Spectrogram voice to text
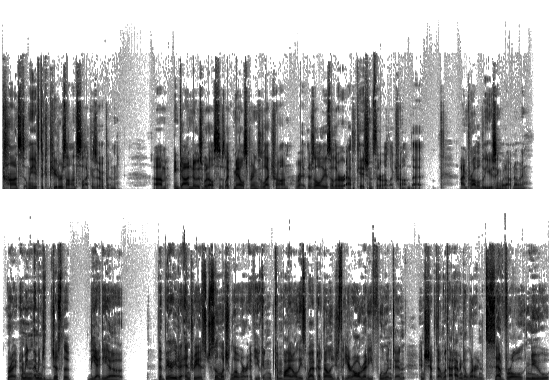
constantly. If the computer's on, Slack is open. Um, and God knows what else is like MailSpring's Electron, right? There's all these other applications that are Electron that I'm probably using without knowing. Right. I mean, I mean, just the the idea, the barrier to entry is so much lower if you can combine all these web technologies that you're already fluent in and ship them without having to learn several new,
